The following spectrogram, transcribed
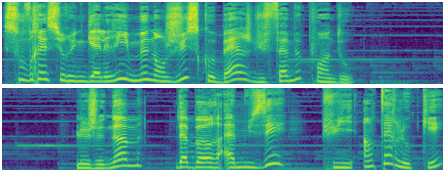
s'ouvrait sur une galerie menant jusqu'aux berges du fameux point d'eau. Le jeune homme, d'abord amusé, puis interloqué,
